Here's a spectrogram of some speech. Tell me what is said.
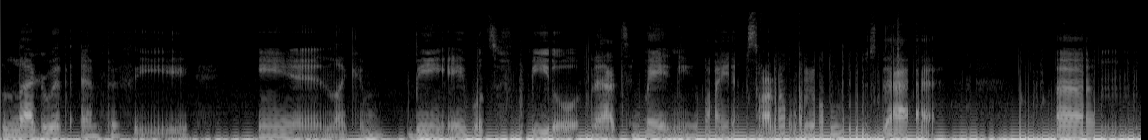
led with empathy and like being able to feel that's made me who I am. So I don't want to lose that. Um,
